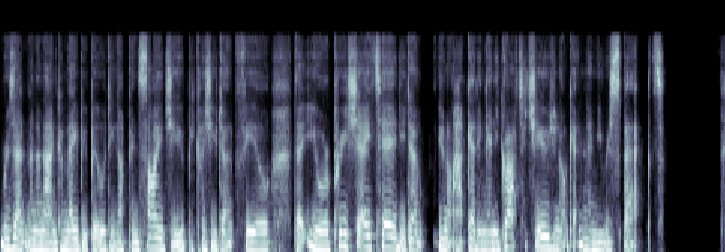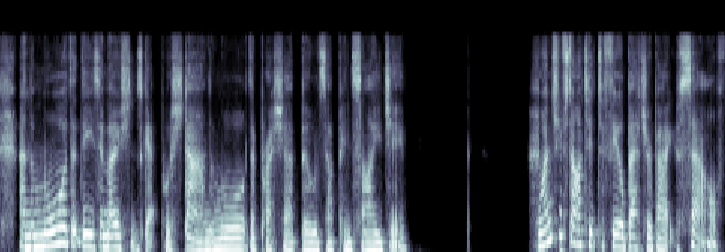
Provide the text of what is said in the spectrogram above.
resentment and anger may be building up inside you because you don't feel that you're appreciated. You don't, you're not getting any gratitude. You're not getting any respect. And the more that these emotions get pushed down, the more the pressure builds up inside you. Once you've started to feel better about yourself,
